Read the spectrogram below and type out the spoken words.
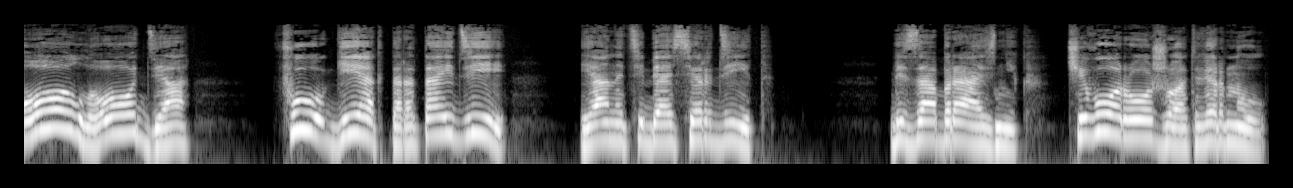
«Володя! Фу, Гектор, отойди! Я на тебя сердит!» «Безобразник! Чего рожу отвернул?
